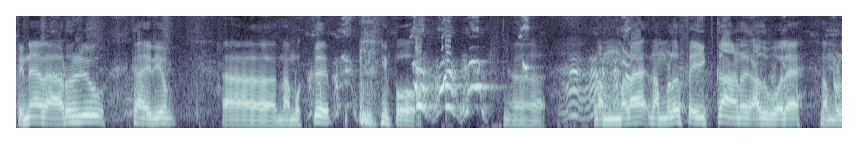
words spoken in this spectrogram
പിന്നെ വേറൊരു കാര്യം നമുക്ക് ഇപ്പോൾ നമ്മളെ നമ്മൾ ഫേക്കാണ് അതുപോലെ നമ്മൾ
